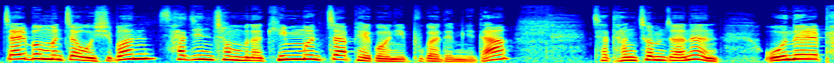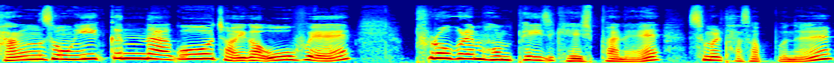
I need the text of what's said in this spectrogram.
짧은 문자 50원, 사진 첨부나 긴 문자 100원이 부과됩니다. 자, 당첨자는 오늘 방송이 끝나고 저희가 오후에 프로그램 홈페이지 게시판에 25분을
